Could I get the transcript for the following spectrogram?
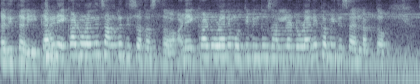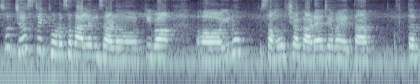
कधीतरी. कारण एका डोळ्याने चांगलं दिसत असतं आणि एका डोळ्याने मोतीबिंदू झालेल्या डोळ्याने कमी दिसायला लागतं. सो जस्ट एक थोडंसं बॅलन्स जाणं किंवा यु नो समोरच्या गाड्या जेव्हा येतात तर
